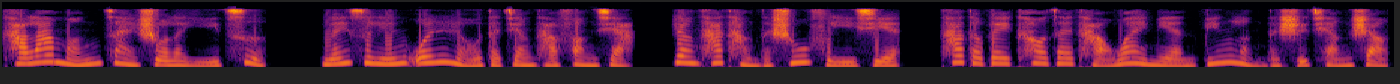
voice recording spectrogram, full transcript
卡拉蒙再说了一次。雷斯林温柔的将他放下，让他躺得舒服一些。他的背靠在塔外面冰冷的石墙上。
